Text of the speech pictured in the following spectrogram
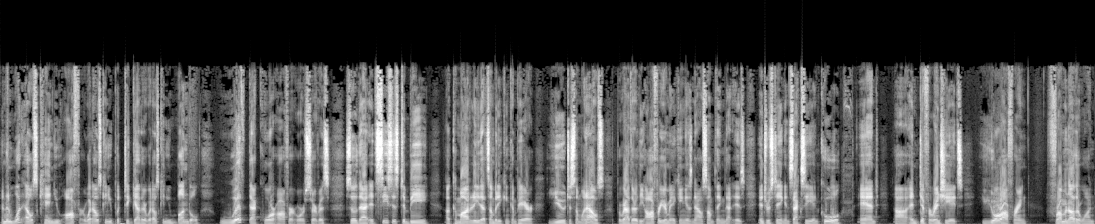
And then what else can you offer? What else can you put together? What else can you bundle with that core offer or service so that it ceases to be a commodity that somebody can compare you to someone else, but rather the offer you're making is now something that is interesting and sexy and cool and uh, and differentiates your offering from another one,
